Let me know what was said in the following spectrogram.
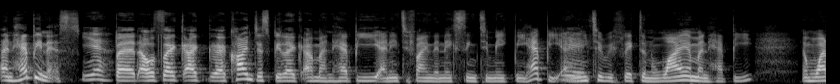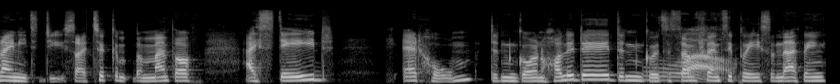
unhappiness. Yeah. But I was like, I, I can't just be like, I'm unhappy. I need to find the next thing to make me happy. I need to reflect on why I'm unhappy and what I need to do. So I took a, a month off. I stayed at home, didn't go on holiday, didn't go to some Wow. fancy place or nothing,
